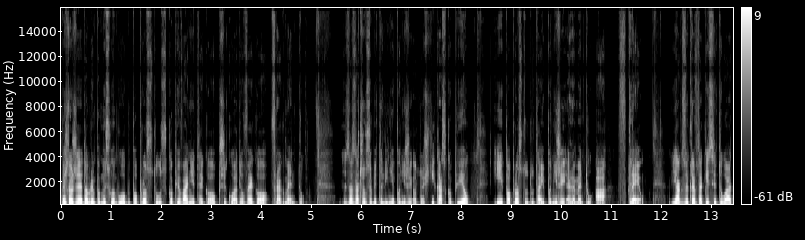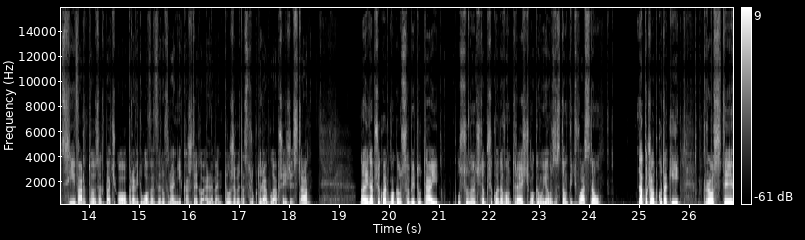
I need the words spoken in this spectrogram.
Myślę, że dobrym pomysłem byłoby po prostu skopiowanie tego przykładowego fragmentu. Zaznaczę sobie tę linię poniżej odnośnika, skopiuję i po prostu tutaj poniżej elementu A wkleję. Jak zwykle w takiej sytuacji warto zadbać o prawidłowe wyrównanie każdego elementu, żeby ta struktura była przejrzysta. No i na przykład mogę sobie tutaj usunąć tą przykładową treść, mogę ją zastąpić własną. Na początku taki prosty,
